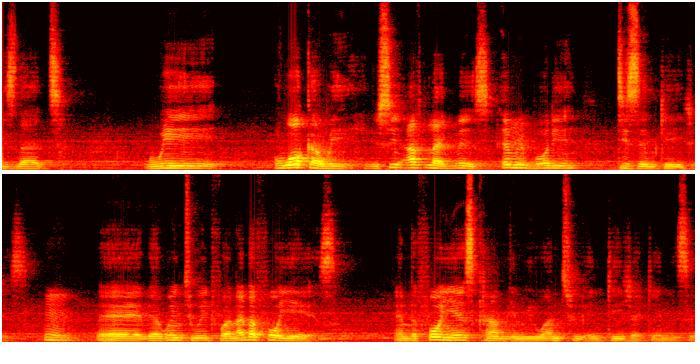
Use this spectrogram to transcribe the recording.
is that we walk away. You see, after like this, everybody disengages. Mm. Uh, they are going to wait for another four years. And the four years come and we want to engage again and say,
